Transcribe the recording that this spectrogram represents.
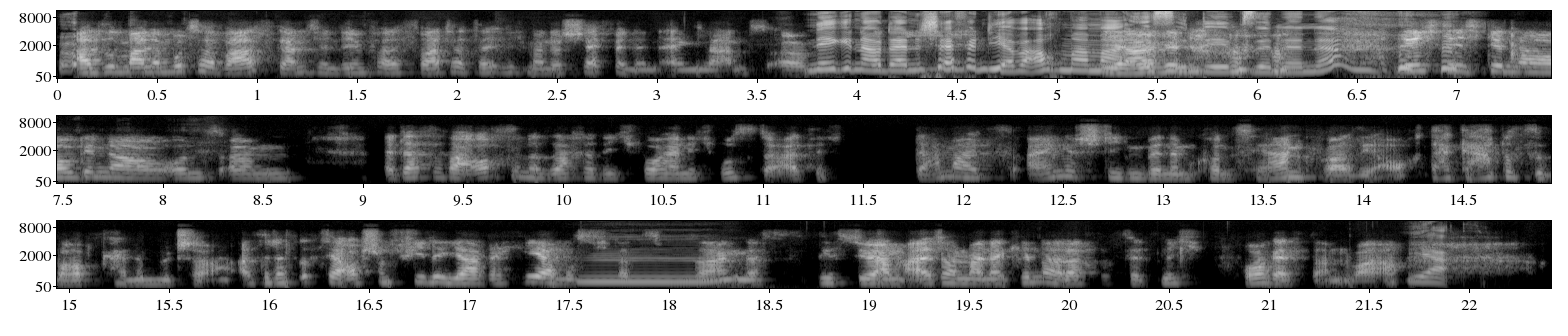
Also meine Mutter war es gar nicht in dem Fall, es war tatsächlich meine Chefin in England. Ähm, nee, genau, deine Chefin, die aber auch Mama ja, ist genau. in dem Sinne, ne? Richtig, genau, genau. Und ähm, das war auch so eine Sache, die ich vorher nicht wusste, als ich damals eingestiegen bin im Konzern quasi auch, da gab es überhaupt keine Mütter. Also das ist ja auch schon viele Jahre her, muss ich dazu mhm. sagen. Das siehst du ja im Alter meiner Kinder, dass das jetzt nicht vorgestern war. Ja.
